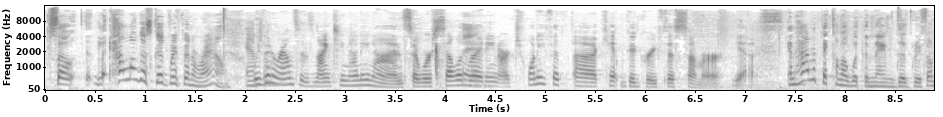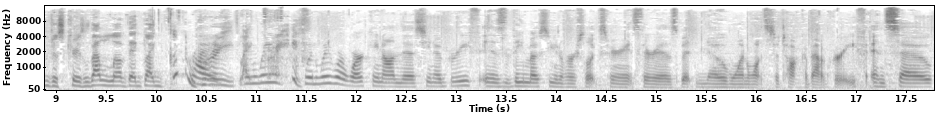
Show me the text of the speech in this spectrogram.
So how long has Good Grief been around? Angela? We've been around since 1999. So we're celebrating our 25th uh, Camp Good Grief this summer. Yes. And how did they come up with the name Good Grief? I'm just curious. I love that, like Good right. Grief. Like when, we, when we were working on this, you know, grief is the most universal experience there is, but no one wants to talk about grief. And so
